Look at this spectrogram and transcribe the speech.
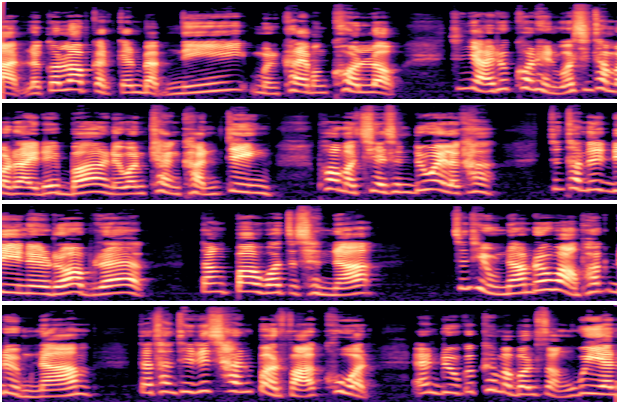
าด แล้วก็รอบกัดกันแบบนี้ เหมือนใครบางคนหรอก ฉันอยากให้ทุกคนเห็นว่าฉันทำอะไรได้บ้างในวันแข่งขันจริง พ่อมาเชียร์ฉันด้วยล่ะค่ะ ฉันทำได้ดีในรอบแรก ตั้งเป้าว่าจะชนะ ฉันหิวน้ำระหว่างพักดื่มน้ำแต่ทันทีที่ฉันเปิดฝาขวด แอนดรูก็ขึ้นมาบนสังเวียน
